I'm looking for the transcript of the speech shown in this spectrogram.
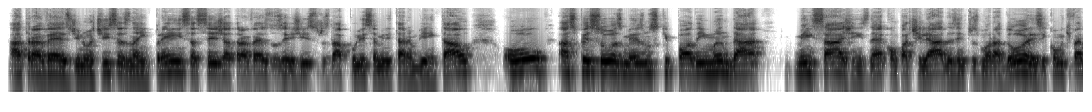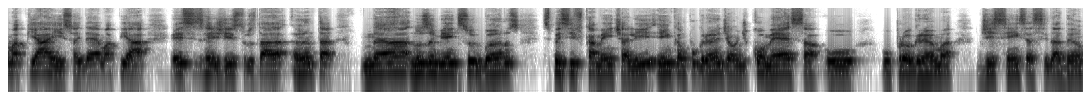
através de notícias na imprensa, seja através dos registros da Polícia Militar Ambiental, ou as pessoas mesmos que podem mandar mensagens né, compartilhadas entre os moradores e como que vai mapear isso. A ideia é mapear esses registros da ANTA na, nos ambientes urbanos, especificamente ali em Campo Grande, onde começa o, o programa de ciência cidadã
